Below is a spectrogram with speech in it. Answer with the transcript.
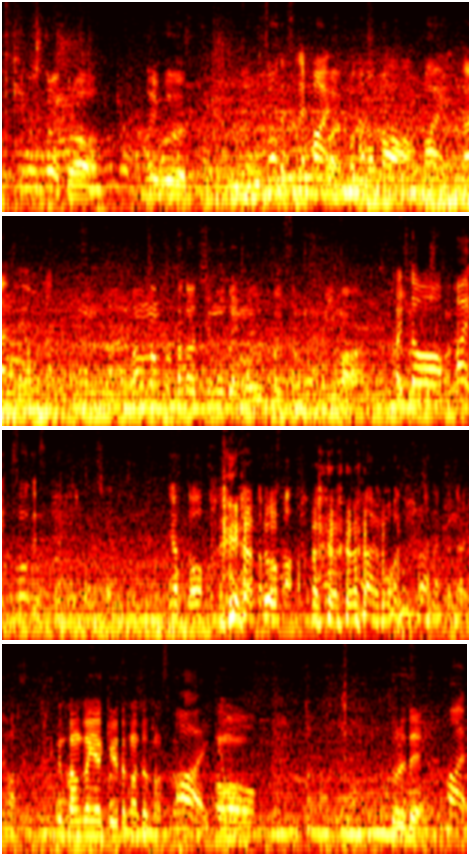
分ぐらいからだいぶそうですねはい、はいまた足ははいだいぶ良くなってます。あなんか形元に戻るとか言ってたの？も今えっと解消しましたかね、はいそうですね。やっとやっと。はい戻らなくなりましガンガン焼き入れた感じだったんですか？たはい今あーそれで。日はい。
